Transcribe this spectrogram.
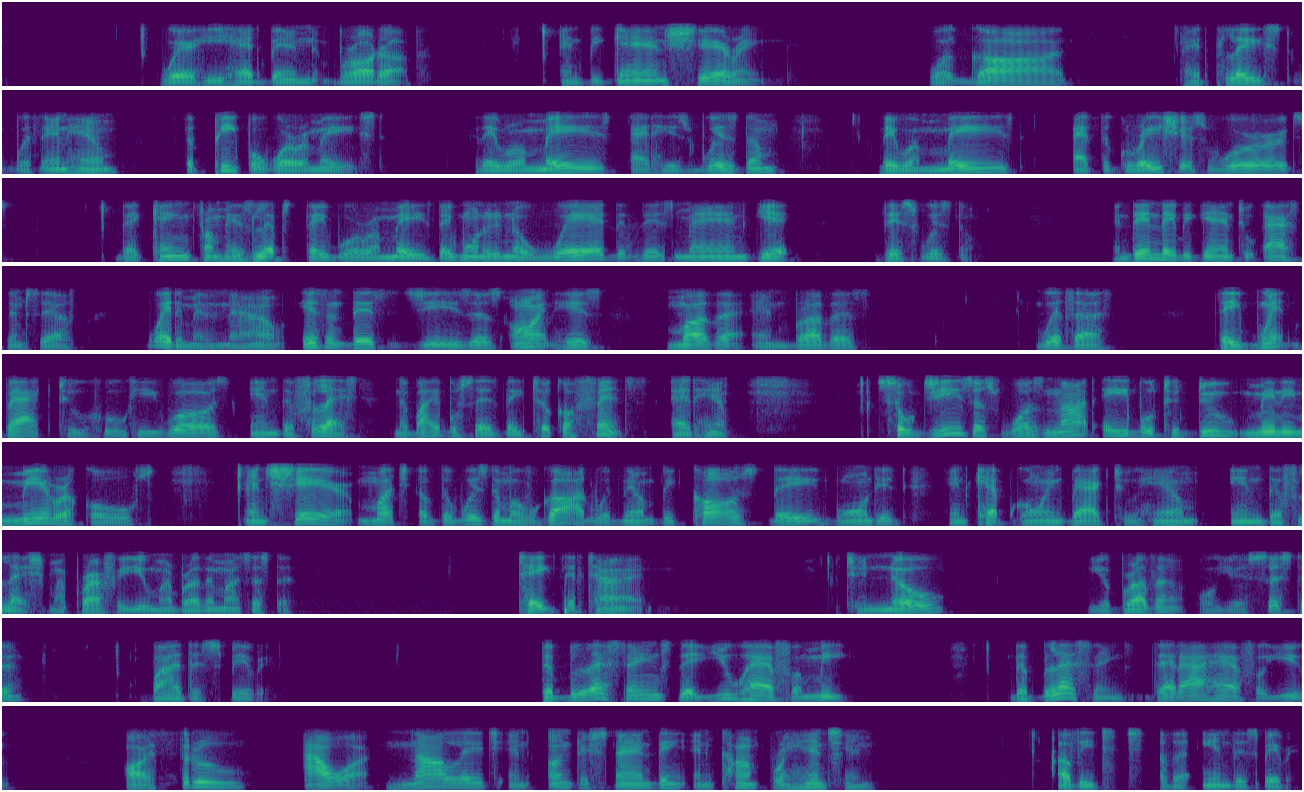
where he had been brought up, and began sharing what God had placed within him, the people were amazed. They were amazed at his wisdom. They were amazed at the gracious words that came from his lips, they were amazed. They wanted to know where did this man get this wisdom? And then they began to ask themselves, wait a minute now, isn't this Jesus? Aren't his mother and brothers with us? They went back to who he was in the flesh. And the Bible says they took offense at him. So Jesus was not able to do many miracles and share much of the wisdom of God with them because they wanted and kept going back to Him in the flesh. My prayer for you, my brother and my sister. Take the time to know your brother or your sister by the Spirit. The blessings that you have for me, the blessings that I have for you, are through our knowledge and understanding and comprehension of each other in the spirit.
